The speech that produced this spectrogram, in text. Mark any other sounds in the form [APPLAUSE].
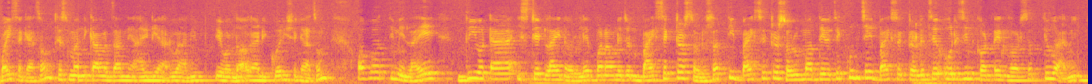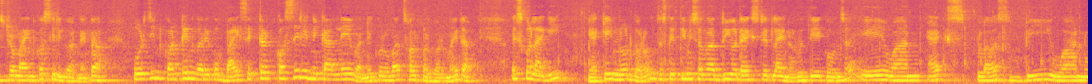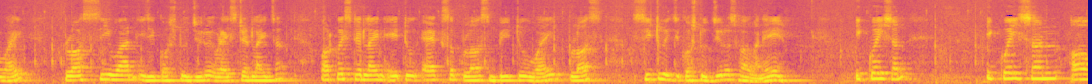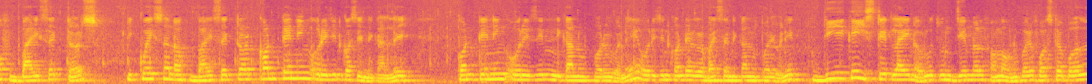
भइसकेका छौँ। त्यसमा निकाल्न जान्ने आइडियाहरू हामी योभन्दा अगाडि गरिसकेका छौँ। अब तिमीलाई दुईवटा स्ट्रेट लाइनहरूले बनाउने जुन बाइसेक्टर्सहरू छ ती बाइसेक्टर्सहरूमध्ये चाहिँ कुन चाहिँ बाइसेक्टरले चाहिँ ओरिजिन कन्टेन गर्छ त्यो हामी डिटरमाइन कसरी गर्ने त? ओरिजिन कन्टेन गरेको बाइसेक्टर कसरी निकाल्ने भन्ने कुरोमा छलफल गरौँ है त। यसको लागि यहाँ केही नोट गरौँ जस्तै तिमीसँग दुईवटा स्ट्रेट लाइनहरू दिएको हुन्छ। A one x plus b one y plus c one is equals to zero एउटा स्ट्रेट लाइन छ। अर्को straight line a two x plus b two y plus c two is equals to zero छ भने equation equation of bisectors equation of bisector containing origin कसरी निकाल्ने? Containing origin निकाल्नु पऱ्यो भने ओरिजिन कन्टेन गरेर निकाल्नु पऱ्यो भने दिएकै स्टेट लाइनहरू जुन जेनरल फर्ममा हुनु पऱ्यो फर्स्ट अफ अल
